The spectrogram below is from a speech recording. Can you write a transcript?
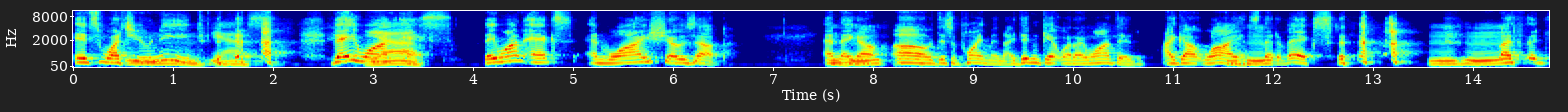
it's what you need. Mm, yes. they want X. yes. They want X and Y shows up. And they Mm-hmm. go, oh, disappointment. I didn't get what I wanted. I got Y Mhm. instead of X. Mhm. But the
